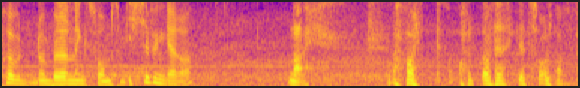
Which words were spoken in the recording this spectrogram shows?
prøvd noen belønningsform som ikke fungerer? Nei. Alt, alt har virket så langt.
